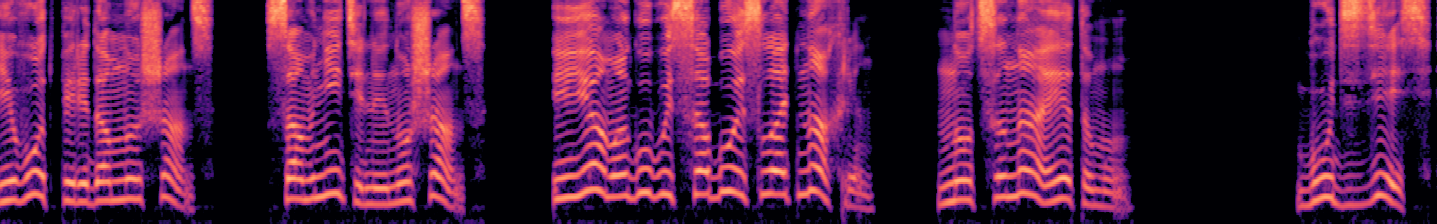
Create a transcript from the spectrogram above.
И вот передо мной шанс. Сомнительный, но шанс. И я могу быть собой слать нахрен. Но цена этому. Будь здесь.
